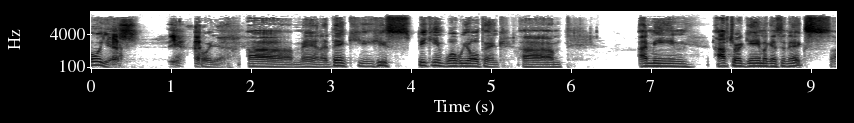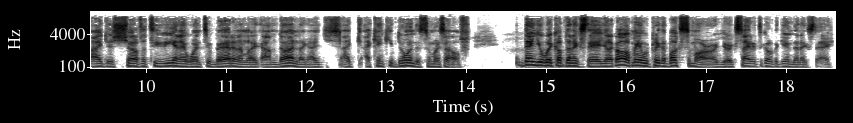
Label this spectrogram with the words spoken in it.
Oh yes. Yeah. oh yeah. Uh man, I think he, he's speaking what we all think. Um I mean, after a game against the Knicks, I just shut off the TV and I went to bed and I'm like, I'm done. Like I just I, I can't keep doing this to myself. Then you wake up the next day, you're like, oh man, we play the Bucks tomorrow. You're excited to go to the game the next day.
